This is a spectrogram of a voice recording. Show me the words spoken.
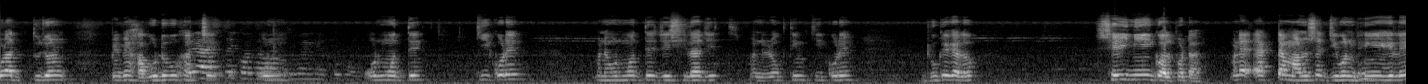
ওরা দুজন প্রেমে হাবুডুবু খাচ্ছে। ওর ওর মধ্যে কি করে মানে ওর মধ্যে যে শিলাজিৎ মানে রক্তিম কি করে ঢুকে গেল সেই নিয়েই গল্পটা। মানে একটা মানুষের জীবন ভেঙে গেলে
